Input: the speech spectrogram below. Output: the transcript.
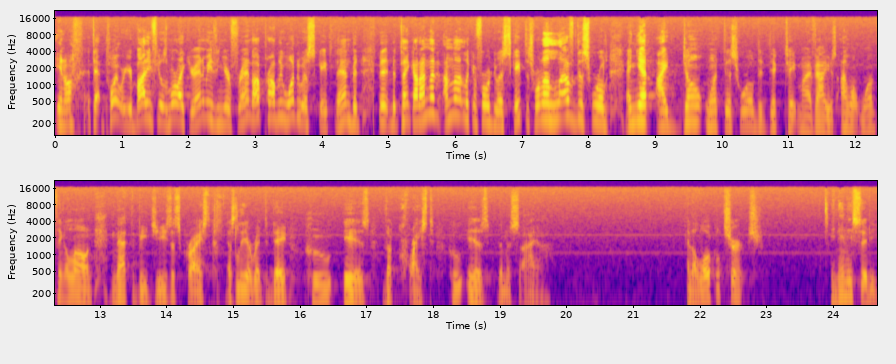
you know, at that point where your body feels more like your enemy than your friend, I'll probably want to escape then. But, but, but thank God, I'm not, I'm not looking forward to escape this world. I love this world, and yet I don't want this world to dictate my values. I want one thing alone, and that to be Jesus Christ, as Leah read today, who is the Christ, who is the Messiah. And a local church in any city,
